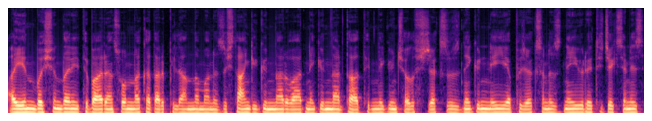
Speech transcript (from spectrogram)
ayın başından itibaren sonuna kadar planlamanız, işte hangi günler var, ne günler tatil, ne gün çalışacaksınız, ne gün neyi yapacaksınız, neyi üreteceksiniz,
